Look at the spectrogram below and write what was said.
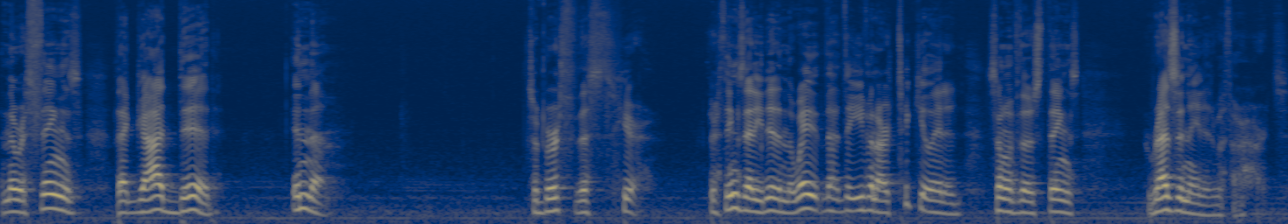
And there were things that God did in them to birth this here. There are things that he did, and the way that they even articulated some of those things resonated with our hearts.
